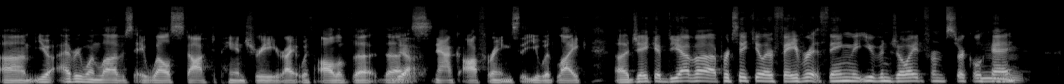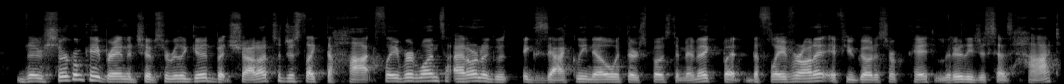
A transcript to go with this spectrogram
Um, you everyone loves a well-stocked pantry, right? With all of the the yeah. snack offerings that you would like. Uh, Jacob, do you have a particular favorite thing that you've enjoyed from Circle K? Their Circle K branded chips are really good, but shout out to just like the hot flavored ones. I don't exactly know what they're supposed to mimic, but the flavor on it, if you go to Circle K, it literally just says hot.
